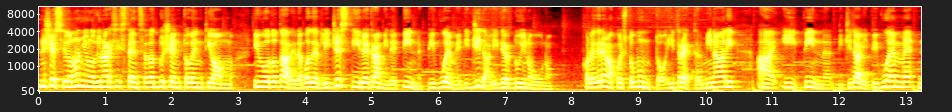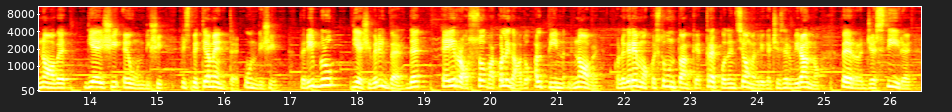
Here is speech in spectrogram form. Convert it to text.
necessitano ognuno di una resistenza da 220 ohm, in modo tale da poterli gestire tramite pin PVM digitali di Arduino 1. Collegheremo a questo punto i tre terminali ai pin digitali PVM 9, 10 e 11, rispettivamente 11 per il blu, 10 per il verde e il rosso va collegato al pin 9. Collegheremo a questo punto anche tre potenziometri che ci serviranno per gestire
